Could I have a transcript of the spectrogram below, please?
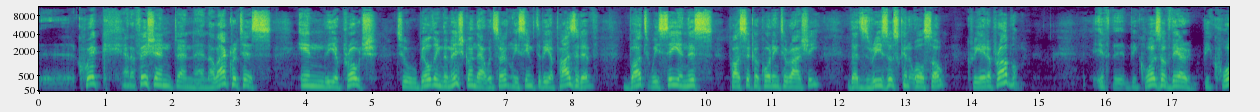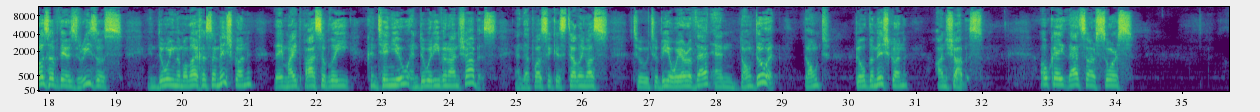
uh, quick and efficient and, and alacritous in the approach to building the Mishkan, that would certainly seem to be a positive. But we see in this pasuk, according to Rashi, that zrizus can also create a problem. If the, because of their because of their zrizus in doing the Malechas Mishkan, they might possibly continue and do it even on Shabbos. And the pasuk is telling us to, to be aware of that and don't do it. Don't build the Mishkan on Shabbos. Okay, that's our source,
